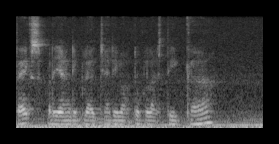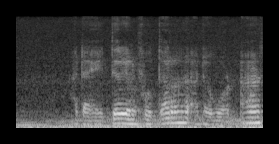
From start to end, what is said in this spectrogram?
text seperti yang dipelajari waktu kelas 3 ada header dan footer ada word art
